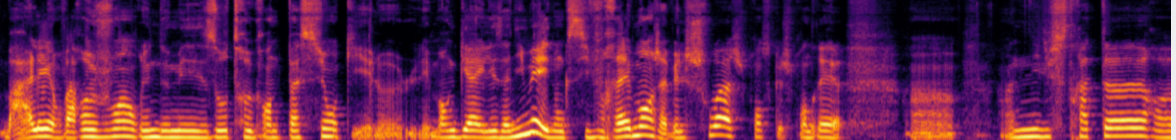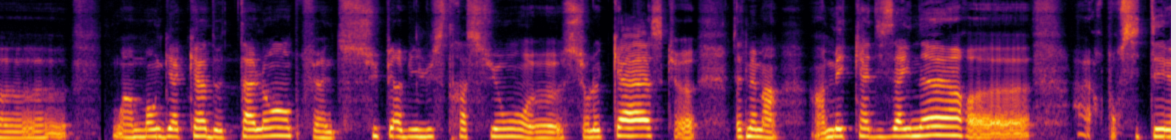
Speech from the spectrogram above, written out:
bah allez, on va rejoindre une de mes autres grandes passions qui est le, les mangas et les animés. Donc si vraiment j'avais le choix, je pense que je prendrais un, illustrateur euh, ou un mangaka de talent pour faire une superbe illustration euh, sur le casque, euh, peut-être même un, un mecha designer. alors pour citer,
